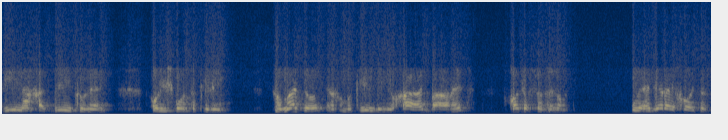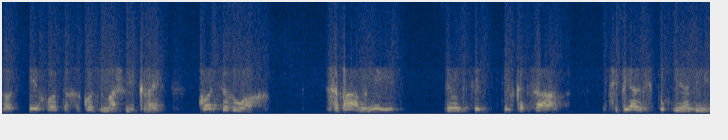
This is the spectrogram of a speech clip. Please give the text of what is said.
ואי נחת בלי להתלונן או לשבור את הכלים. לעומת זאת, אנחנו מכירים במיוחד בארץ חוסר סבלנות. ולהיעדר היכולת הזאת, אי יכולת לחכות שמשהו יקרה, קוצר רוח. שפה עממית זהו טיל, טיל קצר, ציפייה לסיפוק מיידי,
